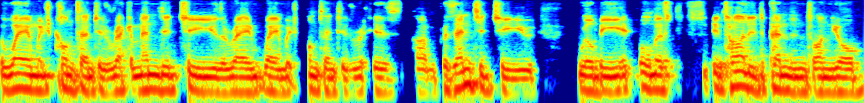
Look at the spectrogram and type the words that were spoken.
the way in which content is recommended to you, the way, way in which content is is um, presented to you, will be almost entirely dependent on your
